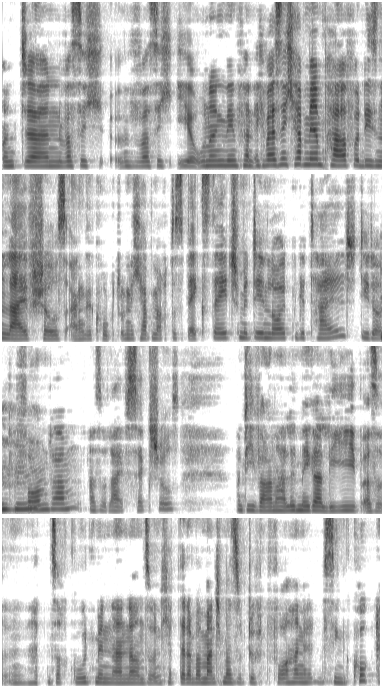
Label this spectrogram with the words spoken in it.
Und dann, was ich, was ich eher unangenehm fand, ich weiß nicht, ich habe mir ein paar von diesen Live-Shows angeguckt und ich habe mir auch das Backstage mit den Leuten geteilt, die dort Mhm. performt haben, also Live-Sex-Shows. Und die waren alle mega lieb, also hatten es auch gut miteinander und so. Und ich habe dann aber manchmal so durch den Vorhang halt ein bisschen geguckt.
